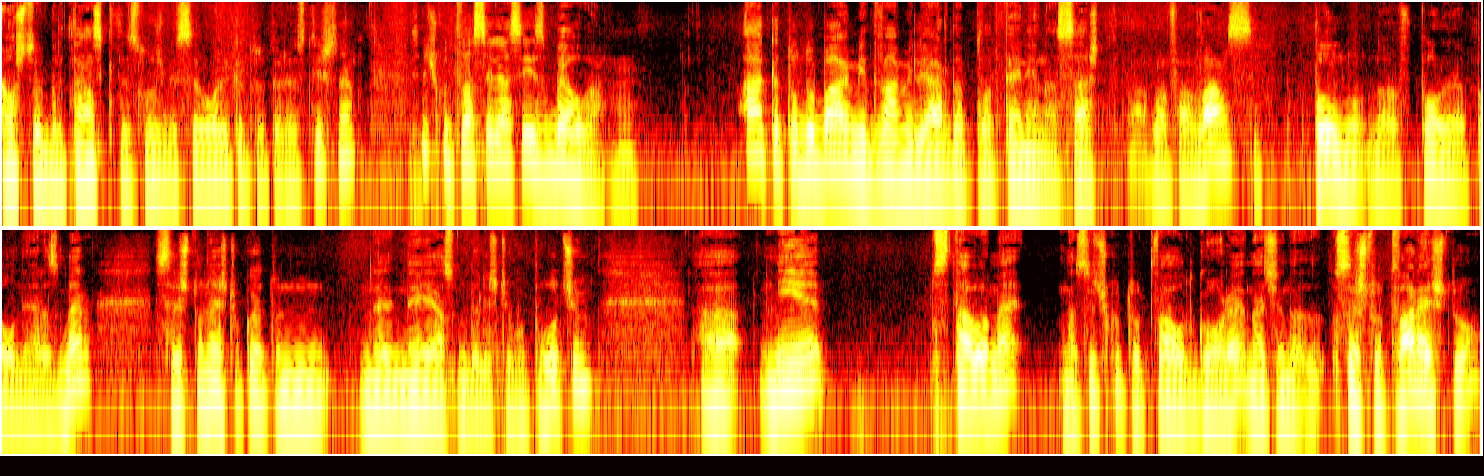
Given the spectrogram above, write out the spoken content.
Още в британските служби се води като терористична. Всичко това сега се избелва. А като добавим и 2 милиарда платени на САЩ в аванс, пълно, в пълния, пълния размер, срещу нещо, което не, не е ясно дали ще го получим, а, ние ставаме на всичкото това отгоре, значи на, също това нещо,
